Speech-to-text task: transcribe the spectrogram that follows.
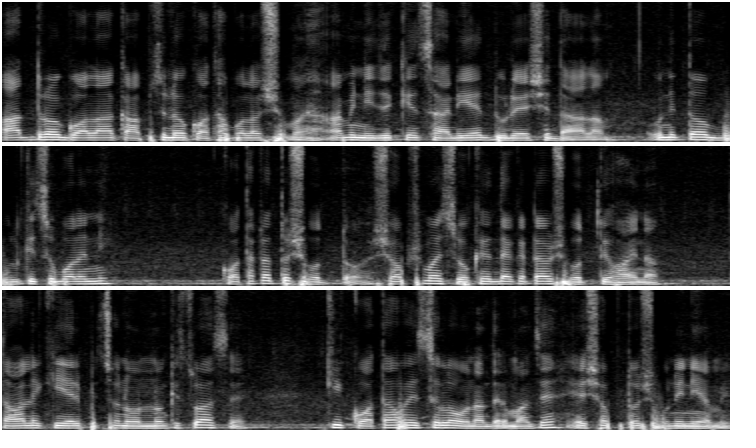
আর্দ্র গলা কাঁপছিল কথা বলার সময়। আমি নিজেকে ছাড়িয়ে দূরে এসে দাঁড়ালাম। উনি তো ভুল কিছু বলেননি। কথাটা তো সত্য। সবসময় চোখের দেখাটাও সত্যি হয় না। তাহলে কি এর পিছনে অন্য কিছু আছে? কি কথা হয়েছিল ওনাদের মাঝে? এসব তো শুনিনি আমি।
